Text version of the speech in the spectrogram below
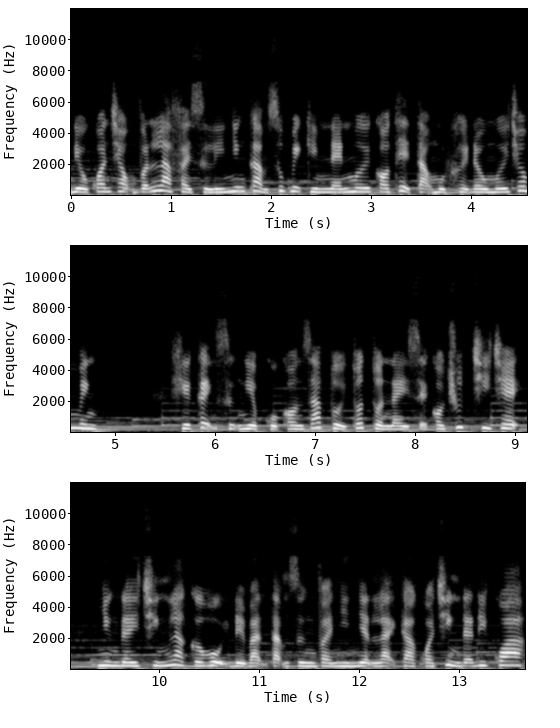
điều quan trọng vẫn là phải xử lý những cảm xúc bị kìm nén mới có thể tạo một khởi đầu mới cho mình. Khía cạnh sự nghiệp của con giáp tuổi tuất tuần này sẽ có chút chi trệ, nhưng đây chính là cơ hội để bạn tạm dừng và nhìn nhận lại cả quá trình đã đi qua.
